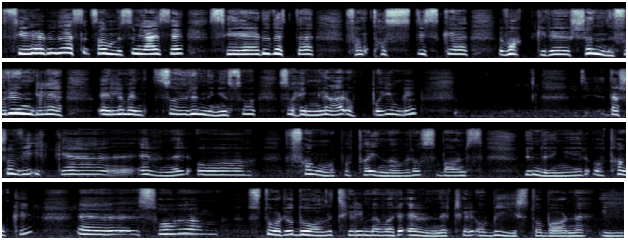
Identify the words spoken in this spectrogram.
ser du det samme som jeg ser? Ser du dette fantastiske, vakre, skjønne, forunderlige elementet og rundingen som, som henger der oppe på himmelen? Dersom vi ikke evner å fange opp og ta inn over oss barns undringer og tanker, eh, så står det jo dårlig til med våre evner til å bistå barnet i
